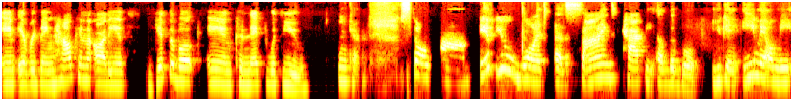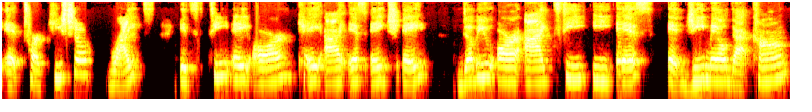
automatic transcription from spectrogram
and everything, how can the audience get the book and connect with you? Okay. So, um, if you want a signed copy of the book, you can email me at Tarkisha Writes. It's T A R K I S H A W R I T E S at gmail.com.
